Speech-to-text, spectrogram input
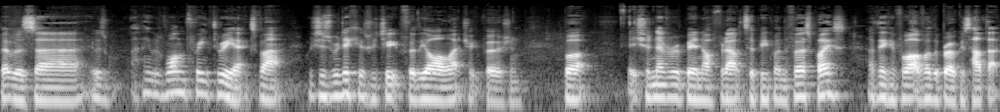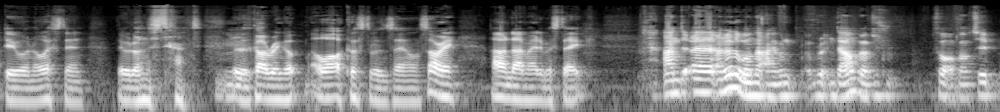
that was, uh, it was, I think it was 133x VAT, which is ridiculously cheap for the all electric version, but it should never have been offered out to people in the first place. I think if a lot of other brokers had that deal on a listing, they would understand. They've got to ring up a lot of customers and say, oh, sorry, Hyundai made a mistake. And uh, another one that I haven't written down, but I've just thought about it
